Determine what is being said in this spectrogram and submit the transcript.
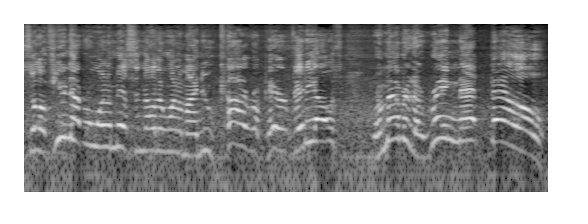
So if you never want to miss another one of my new car repair videos, remember to ring that bell.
